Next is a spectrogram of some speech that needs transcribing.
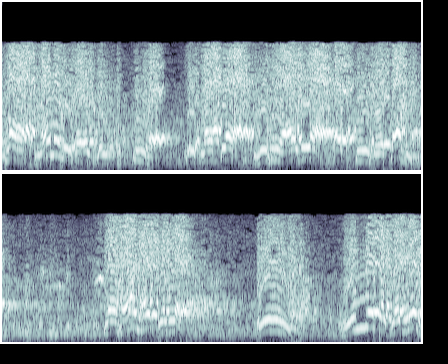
میں آسمانوں میں ضرورت دے سکتی ہے ایک واقعہ یہ آ گیا ایس پی دیتا ہوں میں ہے جنرل گھومنے کا جنرل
